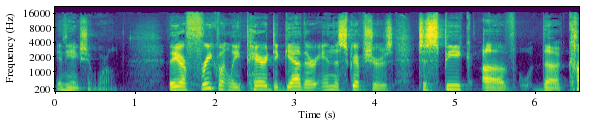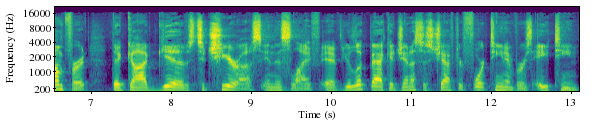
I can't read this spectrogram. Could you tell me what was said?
in the ancient world. They are frequently paired together in the scriptures to speak of the comfort that God gives to cheer us in this life. If you look back at Genesis chapter 14 and verse 18,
